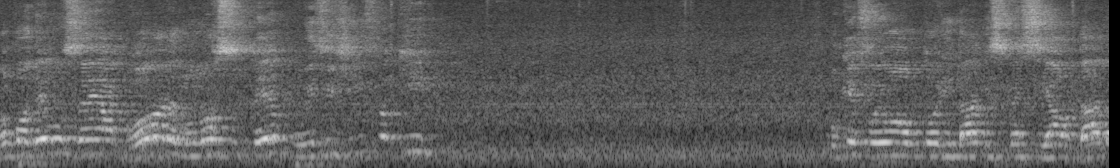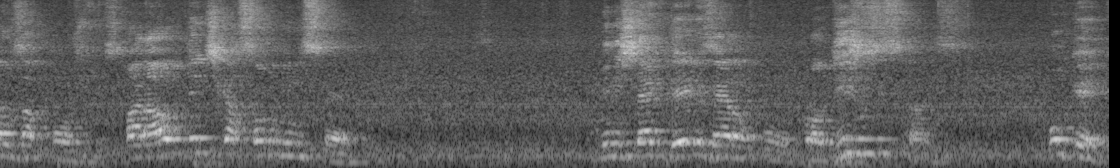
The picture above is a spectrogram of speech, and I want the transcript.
Não podemos é, agora, no nosso tempo, exigir isso aqui. Porque foi uma autoridade especial dada aos apóstolos para a autenticação do ministério. O ministério deles era com prodígios e sinais. Por quê?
